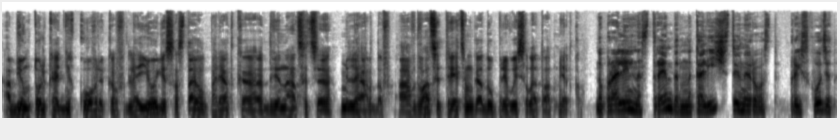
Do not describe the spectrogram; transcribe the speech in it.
объем только одних ковриков для йоги составил порядка 12 миллиардов, а в 2023 году превысил эту отметку. Но параллельно с трендом на количественный рост происходят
